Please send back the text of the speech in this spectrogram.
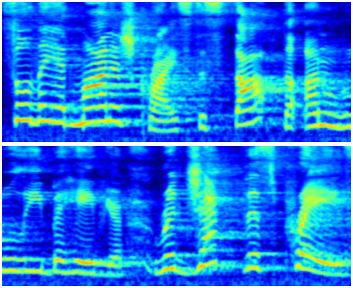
So they admonished Christ to stop the unruly behavior, reject this praise.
